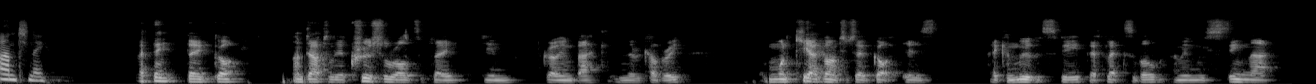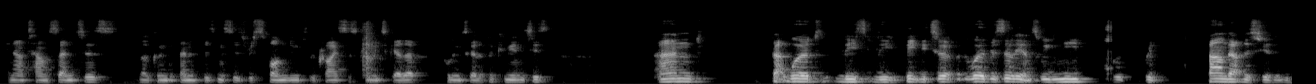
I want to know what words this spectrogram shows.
Anthony. I think they've got undoubtedly a crucial role to play in growing back in the recovery. And one key advantage they've got is they can move at speed, they're flexible. I mean, we've seen that in our town centres, local independent businesses responding to the crisis, coming together, pulling together for communities. And that word Lee's, beat me to it, but the word resilience, we need, we, we found out this year that we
